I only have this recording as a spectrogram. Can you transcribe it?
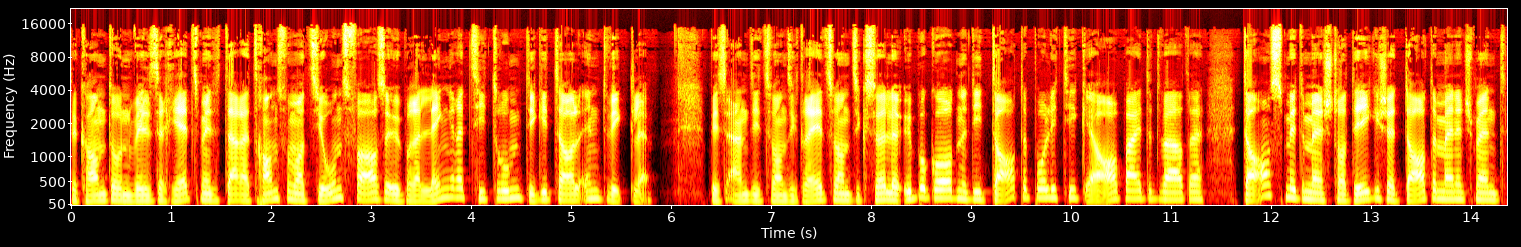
Der Kanton will sich jetzt mit dieser Transformationsphase über einen längeren Zeitraum digital entwickeln. Bis Ende 2023 soll eine übergeordnete Datenpolitik erarbeitet werden. Das mit einem strategischen Datenmanagement,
